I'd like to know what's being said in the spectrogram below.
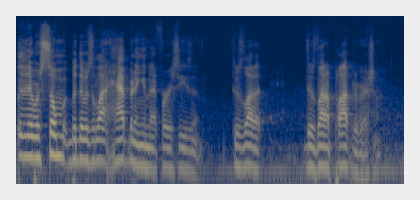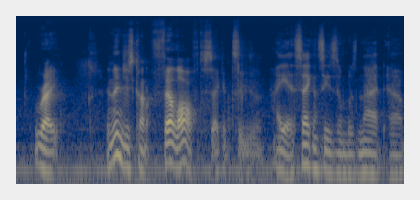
But there was so, but there was a lot happening in that first season. There's a lot of, there's a lot of plot progression. Right. And then just kind of fell off the second season. Oh, yeah, the second season was not. Um,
